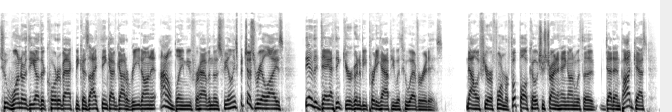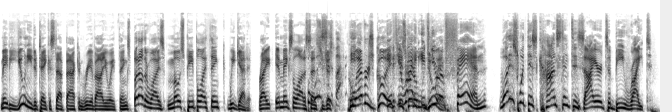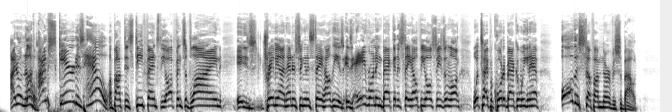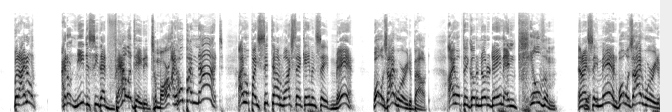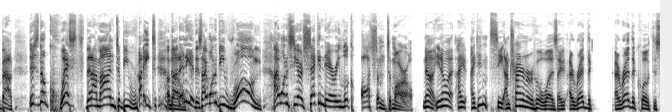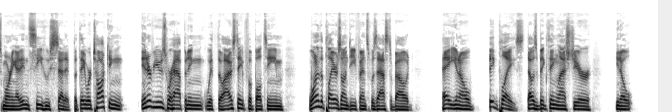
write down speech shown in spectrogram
to one or the other quarterback because I think I've got a read on it, I don't blame you for having those feelings, but just realize at the end of the day, I think you're going to be pretty happy with whoever it is. Now, if you're a former football coach who's trying to hang on with a dead end podcast, maybe you need to take a step back and reevaluate things. But otherwise, most people, I think, we get it, right? It makes a lot of sense to just whoever's good is right, going to if you're a fan, what is with this constant desire to be right? I don't know. Look, I'm scared as hell about this defense, the offensive line. Is TreVeyon Henderson going to stay healthy? Is, is a running back going to stay healthy all season long? What type of quarterback are we going to have? All this stuff I'm nervous about. But I don't I don't need to see that validated tomorrow. I hope I'm not. I hope I sit down, watch that game, and say, man, what was I worried about? I hope they go to Notre Dame and kill them. And I say, man, what was I worried about? There's no quest that I'm on to be right about No. any of this. I want to be wrong. I want to see our secondary look awesome tomorrow. No, you know what? I, I didn't see. I'm trying to remember who it was. I, I read the I read the quote this morning. I didn't see who said it, but they were talking. Interviews were happening with the Ohio State football team. One of the players on defense was asked about, "Hey, you know, big plays. That was a big thing last year. You know,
